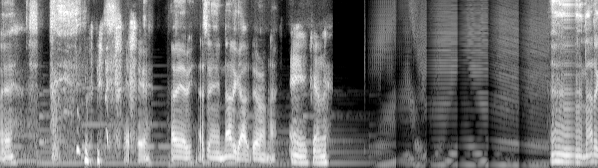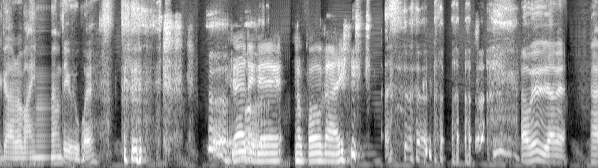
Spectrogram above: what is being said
အဲအေးအဲ့ဆိုရင်နောက်တစ်ခါပြောရမလားအေးပြန်မယ်အဲနောက်တစ်ခါတော့ဘာမှမသိဘူးကွယ်ကဲတကယ်ငပေါ်ကိုင်းအမေရမယ် ငါ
